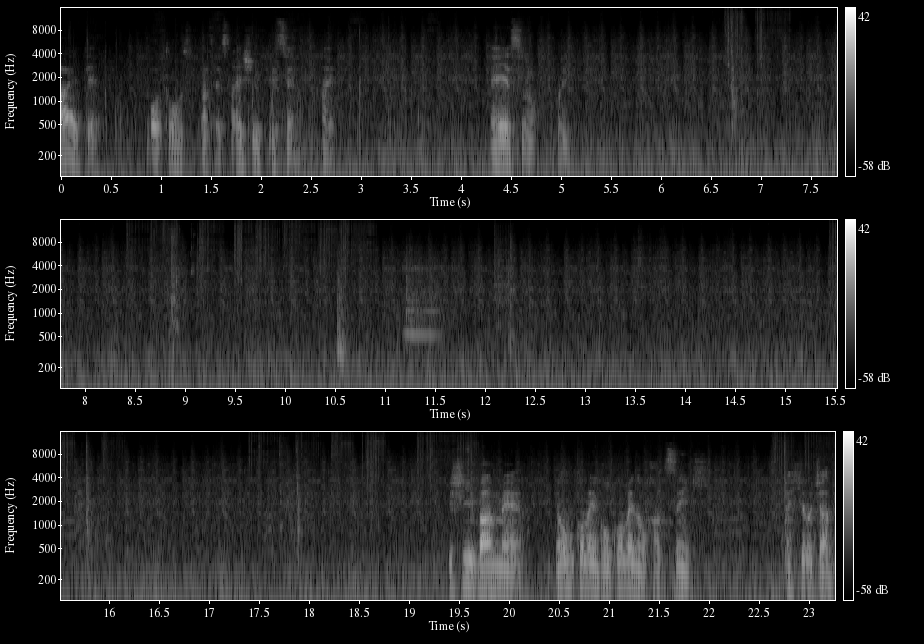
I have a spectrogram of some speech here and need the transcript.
あえて、音を聞かせ最終決戦に備え、エースの誇り。厳しい盤面、4個目、5個目の発電機。ヒロちゃん、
